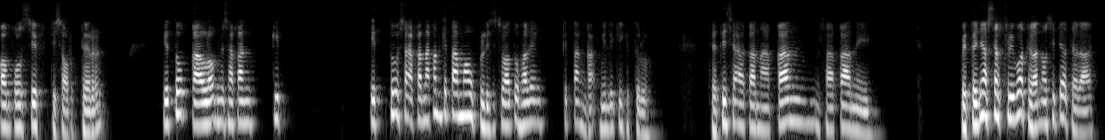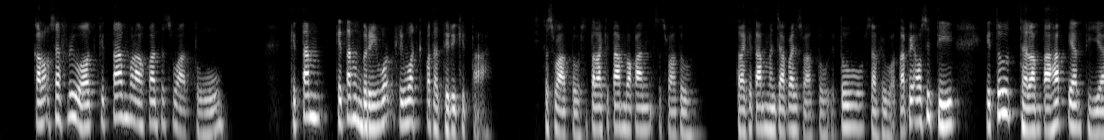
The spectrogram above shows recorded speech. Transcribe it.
compulsive disorder itu kalau misalkan kita, itu seakan-akan kita mau beli sesuatu hal yang kita nggak miliki gitu loh. Jadi seakan-akan misalkan nih bedanya self reward dengan OCD adalah kalau self reward kita melakukan sesuatu kita kita memberi reward, reward kepada diri kita sesuatu setelah kita melakukan sesuatu setelah kita mencapai sesuatu itu self reward tapi OCD itu dalam tahap yang dia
